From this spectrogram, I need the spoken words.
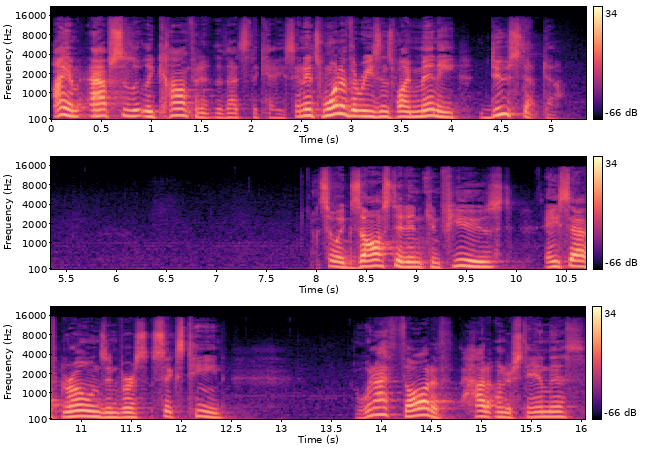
I am absolutely confident that that's the case. And it's one of the reasons why many do step down so exhausted and confused, Asaph groans in verse 16. When I thought of how to understand this,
